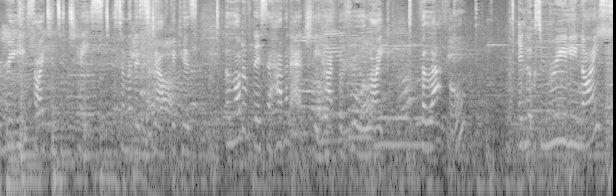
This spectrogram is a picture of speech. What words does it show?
I'm really excited to taste some of this stuff because a lot of this I haven't actually had before, like falafel. It looks really nice,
